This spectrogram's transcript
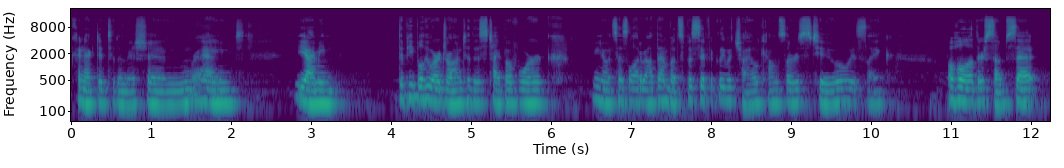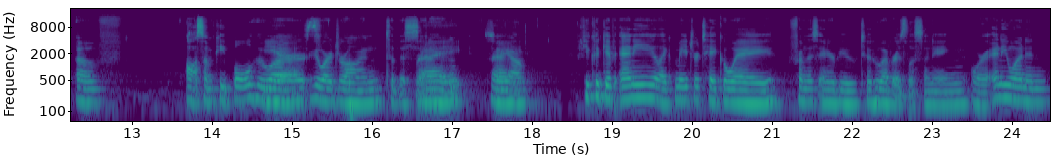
connected to the mission. Right. And yeah, I mean, the people who are drawn to this type of work you know, it says a lot about them, but specifically with child counselors too, is like a whole other subset of awesome people who yes. are who are drawn to this setting. Right. So right. yeah. If you could give any like major takeaway from this interview to whoever is listening or anyone in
